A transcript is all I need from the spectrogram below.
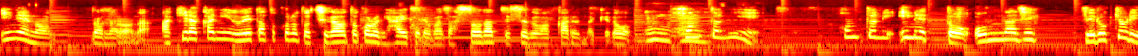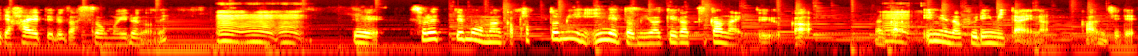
稲のなんだろうな明らかに植えたところと違うところに生えてれば雑草だってすぐ分かるんだけど、うんうん、本当に本当に稲と同じゼロ距離で生えてる雑草もいるのね。うんうんうん。でそれってもうなんかパッと見稲と見分けがつかないというかなんかうん。稲の振りみたいな感じで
